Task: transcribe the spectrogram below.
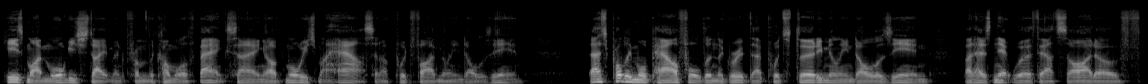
Here's my mortgage statement from the Commonwealth Bank saying I've mortgaged my house and I've put $5 million in. That's probably more powerful than the group that puts $30 million in but has net worth outside of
